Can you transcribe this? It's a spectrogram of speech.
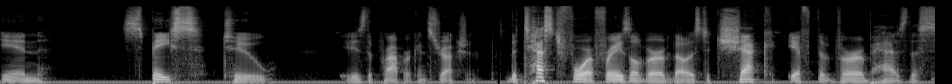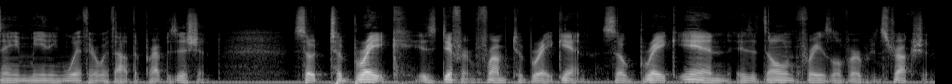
in space to is the proper construction. The test for a phrasal verb, though, is to check if the verb has the same meaning with or without the preposition. So to break is different from to break in. So break in is its own phrasal verb construction.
